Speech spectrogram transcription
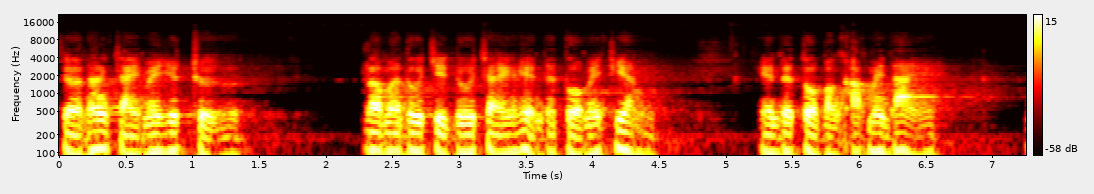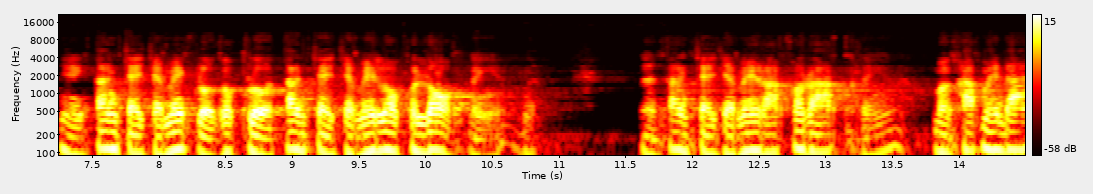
เจอทั้งใจไม่ยึดถือ เรามาดูจิตดูใจก็เห็นแต่ตัวไม่เที่ยง เห็นแต่ตัวบังคับไม่ได้ อย่างตั้งใจจะไม่โกรธก็โกรธ ตั้งใจจะไม่โลภก็โลภอะไรเงี้ยตั้งใจจะไม่รักก็รักอะไรเงี้ยบังคับไม่ได้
